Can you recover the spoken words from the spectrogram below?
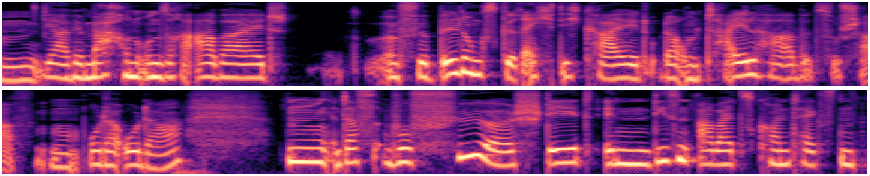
ähm, ja, wir machen unsere Arbeit für Bildungsgerechtigkeit oder um Teilhabe zu schaffen oder oder. Mm, das Wofür steht in diesen Arbeitskontexten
